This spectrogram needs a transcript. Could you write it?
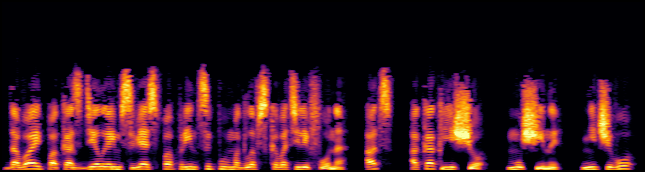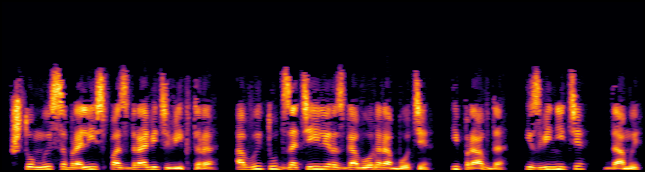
давай пока сделаем связь по принципу могловского телефона. Ац, а как еще, мужчины? Ничего, что мы собрались поздравить Виктора, а вы тут затеяли разговор о работе. И правда, извините, дамы.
